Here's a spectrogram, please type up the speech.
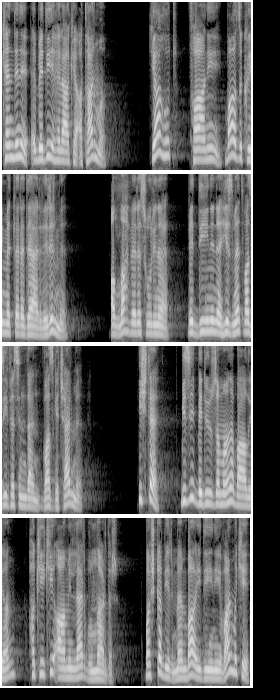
kendini ebedi helake atar mı? Yahut fani bazı kıymetlere değer verir mi? Allah ve Resulüne ve dinine hizmet vazifesinden vazgeçer mi? İşte bizi Bediüzzaman'a bağlayan hakiki amiller bunlardır. Başka bir menba-i dini var mı ki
